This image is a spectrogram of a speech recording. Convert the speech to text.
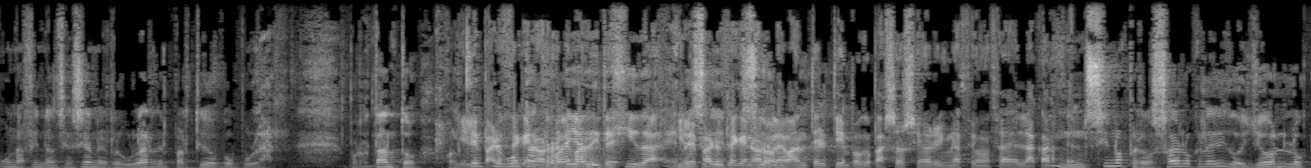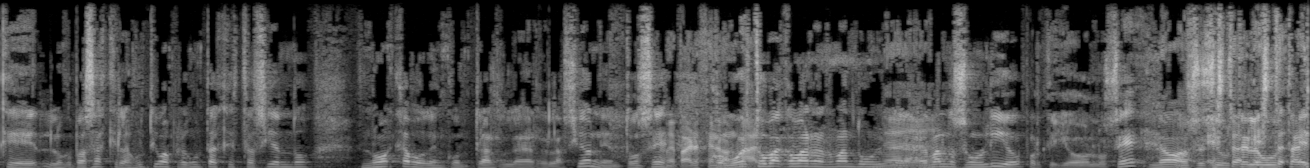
una financiación irregular del Partido Popular. Por lo tanto, ¿Y le cualquier parece pregunta que, no que, vaya relevante- dirigida y en le esa parece dirección... que no es relevante el tiempo que pasó el señor Ignacio González en la cárcel? Mm, Sí, no, pero ¿sabe lo que le digo? Yo lo que lo que pasa es que las últimas preguntas que está haciendo no acabo de encontrar la relación. Entonces, Me parece como normal. esto va a acabar armando un- ya. armándose un lío, porque yo lo sé, no, sé si a esto, usted le gustaría...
